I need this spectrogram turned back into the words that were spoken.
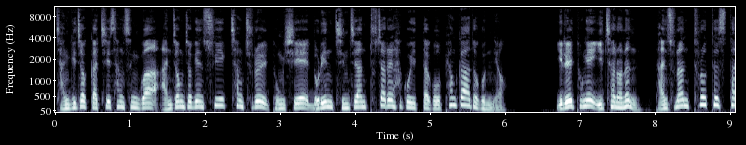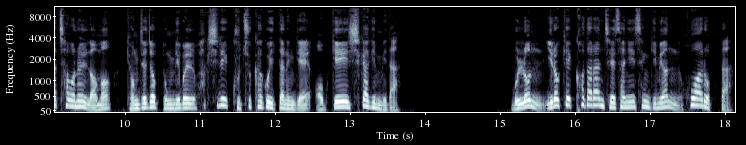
장기적 가치 상승과 안정적인 수익 창출을 동시에 노린 진지한 투자를 하고 있다고 평가하더군요. 이를 통해 2천원은 단순한 트로트 스타 차원을 넘어 경제적 독립을 확실히 구축하고 있다는 게 업계의 시각입니다. 물론 이렇게 커다란 재산이 생기면 호화롭다,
